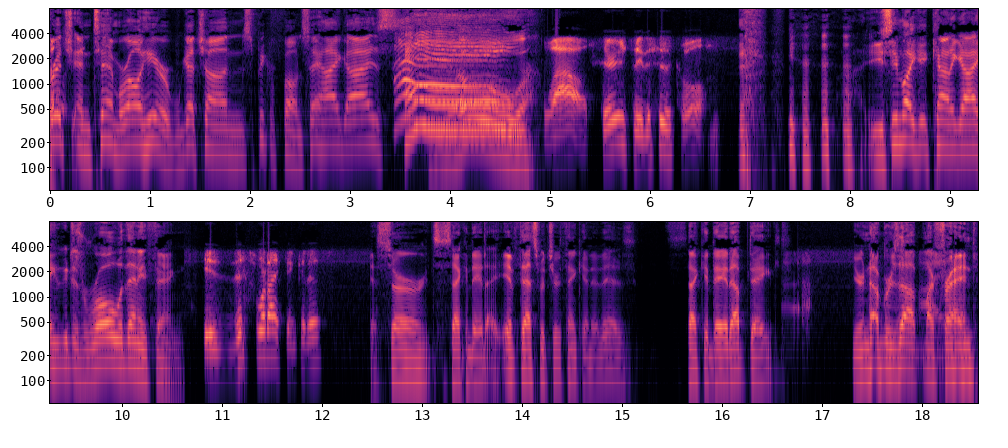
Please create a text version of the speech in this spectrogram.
Rich and Tim, we're all here. We got you on speakerphone. Say hi, guys. Oh, Wow. Seriously, this is cool. You seem like a kind of guy who could just roll with anything. Is this what I think it is? Yes, sir. It's a second date. If that's what you're thinking it is. Second date update. Your number's up, my friend.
